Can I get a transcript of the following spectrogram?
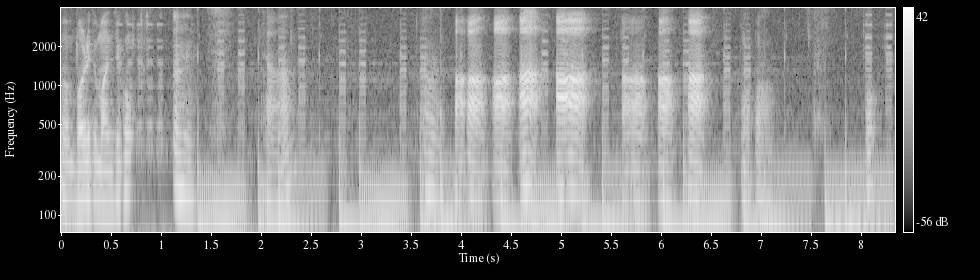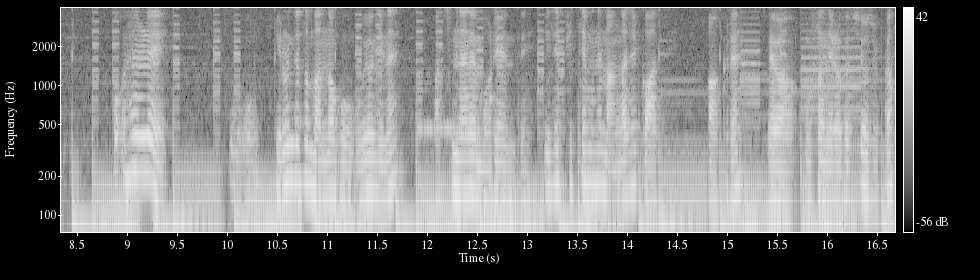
어, 머리도 만지고 음. 자 아 아 아 아 아 아 아아어어 어? 어 헬리 어, 이런 데서 만나고 우연이네? 아침 내내 머리 했는데 이제 비 때문에 망가질 것 같아 아 그래? 내가 우산이라도 씌워줄까?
